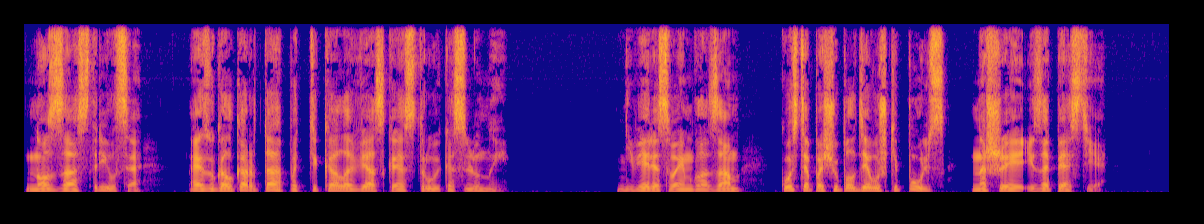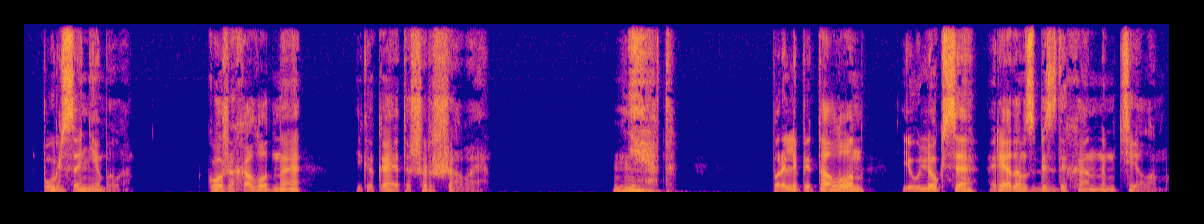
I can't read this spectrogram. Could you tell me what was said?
нос заострился, а из уголка рта подтекала вязкая струйка слюны. Не веря своим глазам, Костя пощупал девушке пульс на шее и запястье. Пульса не было. Кожа холодная и какая-то шершавая. «Нет!» — пролепетал он и улегся рядом с бездыханным телом.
